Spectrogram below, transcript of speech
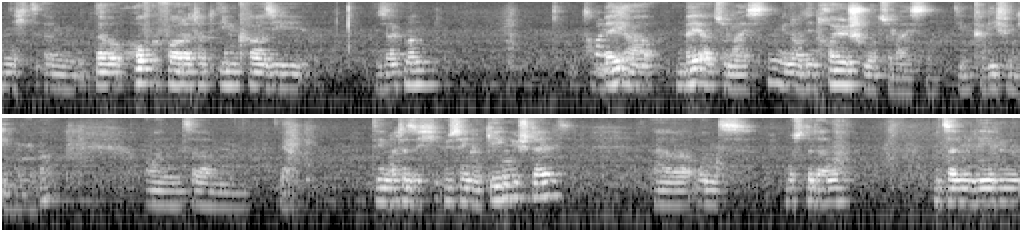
nicht ähm, darauf aufgefordert hat, ihm quasi, wie sagt man, Bay'a zu leisten, genau den Treueschwur zu leisten, dem Kalifen gegenüber. Und ähm, ja, dem hatte sich Hussein entgegengestellt äh, und musste dann mit seinem Leben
